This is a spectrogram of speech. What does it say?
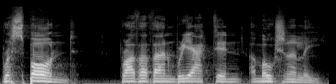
Respond rather than reacting emotionally.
